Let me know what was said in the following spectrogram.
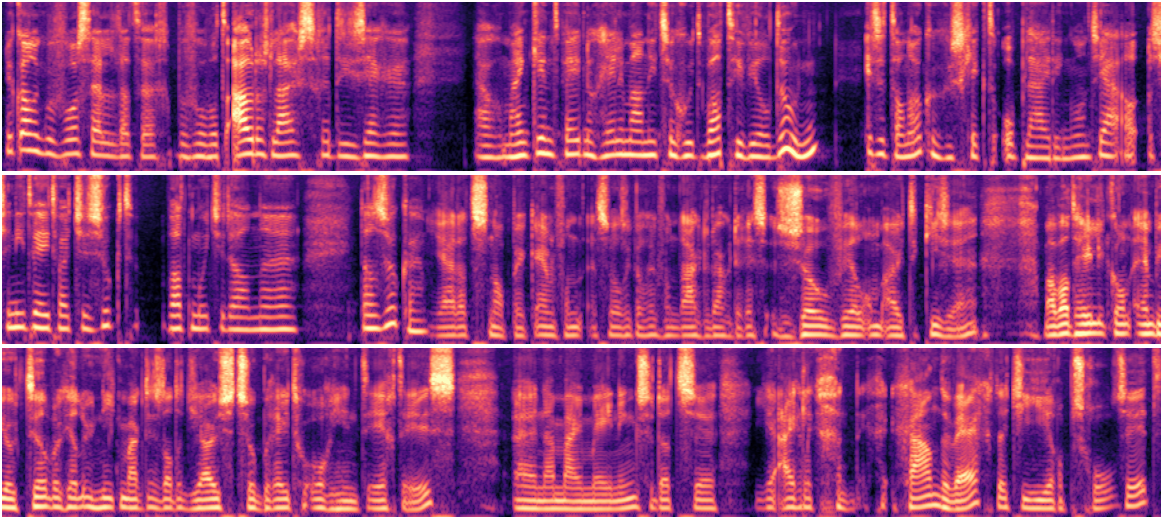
nu kan ik me voorstellen dat er bijvoorbeeld ouders luisteren die zeggen, nou, mijn kind weet nog helemaal niet zo goed wat hij wil doen. Is het dan ook een geschikte opleiding? Want ja, als je niet weet wat je zoekt, wat moet je dan, eh, dan zoeken? Ja, dat snap ik. En van, zoals ik al zeg, vandaag de dag, er is zoveel om uit te kiezen. Hè. Maar wat Helicon MBO Tilburg heel uniek maakt, is dat het juist zo breed georiënteerd is, eh, naar mijn mening. Zodat ze je eigenlijk ga- ga- gaandeweg, dat je hier op school zit,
